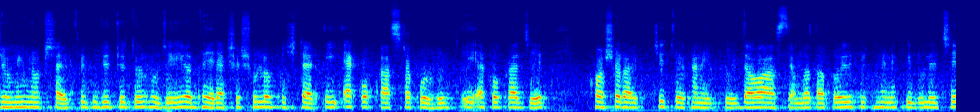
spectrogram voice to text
জমির নকশায় ত্রিভুজের চতুর্ভুজ এই অধ্যায়ের একশো ষোলো পৃষ্ঠার এই একক কাজটা করব। এই একক কাজের খসড়া চিত্র এখানে একটু দেওয়া আছে। আমরা তারপরে এখানে কি বলেছে,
